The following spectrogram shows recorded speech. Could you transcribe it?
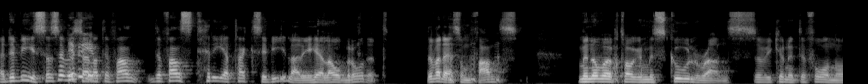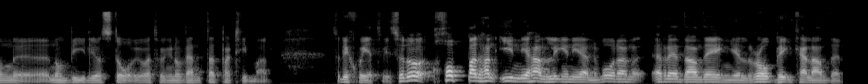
Ja, det visade sig väl sen att det, fann, det fanns tre taxibilar i hela området. Det var det som fanns. Men de var upptagna med schoolruns, så vi kunde inte få någon, eh, någon bil just då. Vi var tvungna att vänta ett par timmar. Så det sket vi. Så då hoppade han in i handlingen igen, våran räddande ängel Robin Kalander.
